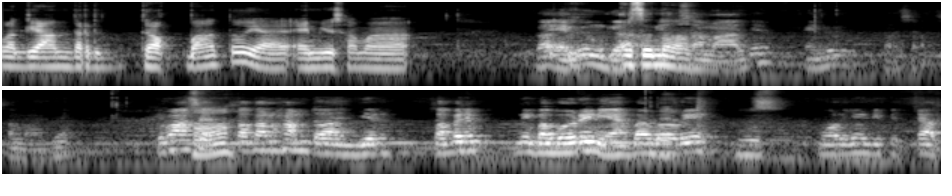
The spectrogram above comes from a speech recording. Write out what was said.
lagi underdog banget tuh ya MU sama Nah, MU enggak, Arsenal. sama aja. MU sama, sama aja. Cuma aset Hah? Tottenham tuh anjir. Sampai nih, nih Babori nih ya, Babori Hmm. Mourinho dipecat.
